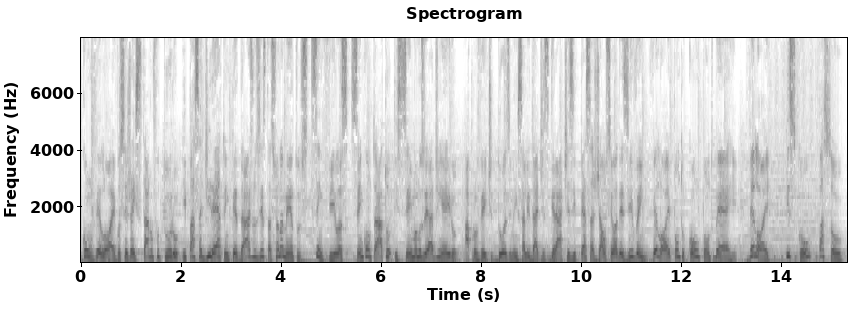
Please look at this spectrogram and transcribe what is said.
Com o Veloy você já está no futuro e passa direto em pedágios e estacionamentos, sem filas, sem contato e sem manusear dinheiro. Aproveite 12 mensalidades grátis e peça já o seu adesivo em veloy.com.br. Veloy. Piscou, passou.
